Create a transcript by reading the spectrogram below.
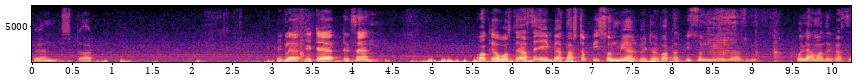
ফ্যান স্টার্ট এগুলা, এটা দেখছেন? ওকে অবস্থায় আছে, এই বাতাসটা পিছন নিয়ে আসবে, এটার বাতাস পিছন নিয়ে আসবে। হলে আমাদের কাছে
